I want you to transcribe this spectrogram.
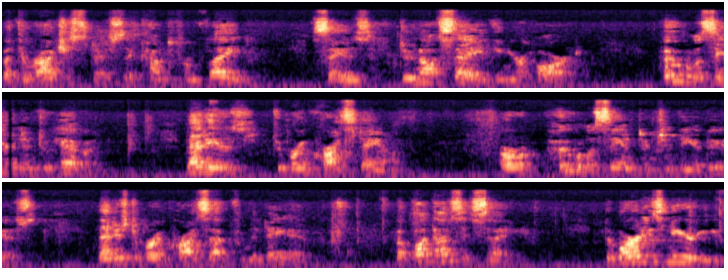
But the righteousness that comes from faith says, Do not say in your heart, Who will ascend into heaven? That is, to bring Christ down. Or who will ascend into the abyss? That is, to bring Christ up from the dead. But what does it say? The word is near you,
